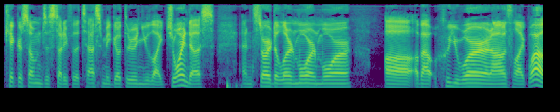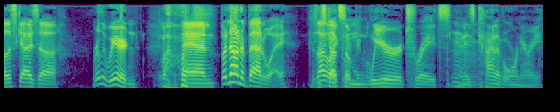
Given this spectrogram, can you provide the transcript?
kick or something to study for the test and we'd go through and you like joined us and started to learn more and more uh, about who you were and i was like wow this guy's a really weird, and but not in a bad way because He's I got like some weird people. weird traits, and he's Mhm. kind of ornery.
